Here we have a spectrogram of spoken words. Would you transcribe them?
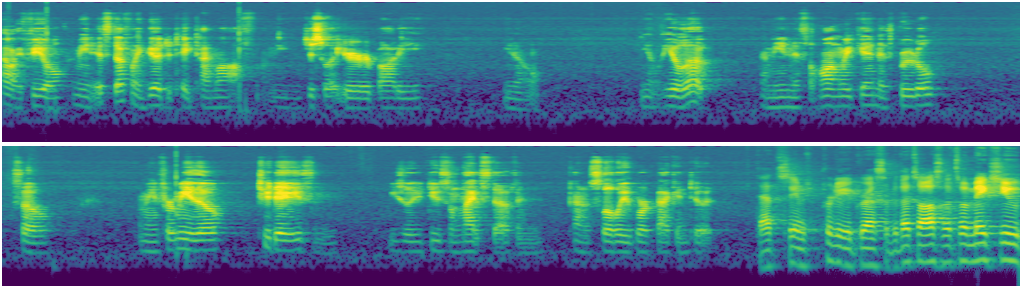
how I feel. I mean, it's definitely good to take time off. I mean, just let your body, you know, you know, heal up. I mean, it's a long weekend. It's brutal. So, I mean, for me though, two days and usually do some light stuff and kind of slowly work back into it. That seems pretty aggressive, but that's awesome. That's what makes you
